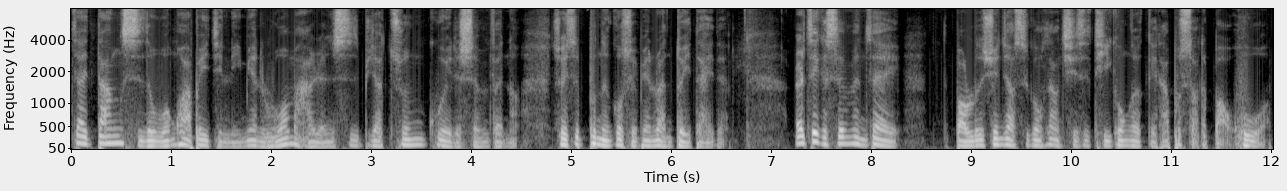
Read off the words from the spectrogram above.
在当时的文化背景里面，罗马人是比较尊贵的身份哦，所以是不能够随便乱对待的。而这个身份在保罗的宣教施工上，其实提供了给他不少的保护哦。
